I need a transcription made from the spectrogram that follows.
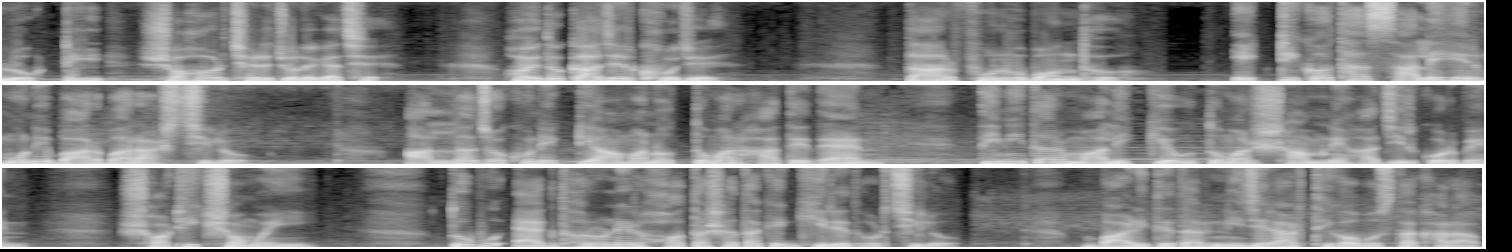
লোকটি শহর ছেড়ে চলে গেছে। হয়তো কাজের খোঁজে। তার ফোনও বন্ধ। একটি কথা সালেহের মনে বারবার আসছিল। আল্লাহ যখন একটি আমানত তোমার হাতে দেন, তিনি তার মালিককেও তোমার সামনে হাজির করবেন। সঠিক সময়েই তবু এক ধরনের হতাশা তাকে ঘিরে ধরছিল। বাড়িতে তার নিজের আর্থিক অবস্থা খারাপ,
